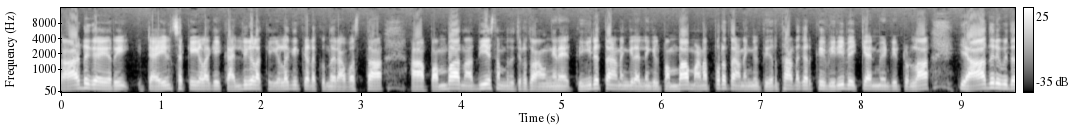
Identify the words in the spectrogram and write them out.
കാട് കയറി ടൈൽസൊക്കെ ഇളകി കല്ലുകളൊക്കെ ഇളകി കിടക്കുന്ന ഒരു അവസ്ഥ ആ, പമ്പ നദിയെ സംബന്ധിച്ചിടത്തോളം അങ്ങനെ തീരത്താണെങ്കിൽ അല്ലെങ്കിൽ പമ്പ മണപ്പുറത്താണെങ്കിൽ തീർത്ഥാടകർക്ക് വിരിവെക്കാൻ വേണ്ടിയിട്ടുള്ള യാതൊരുവിധ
